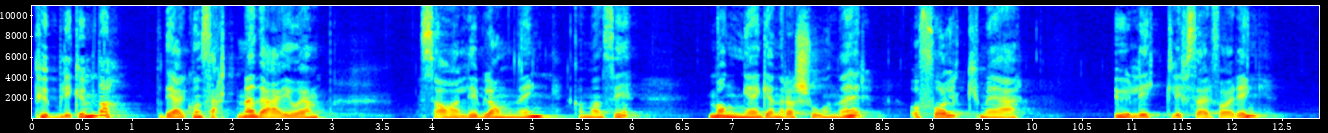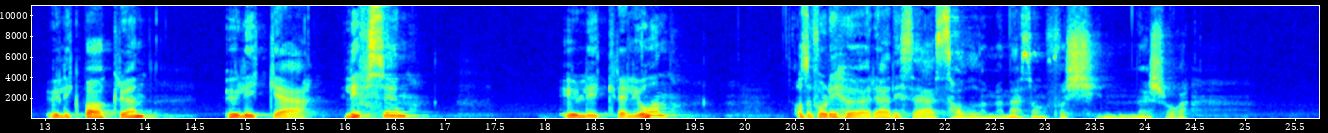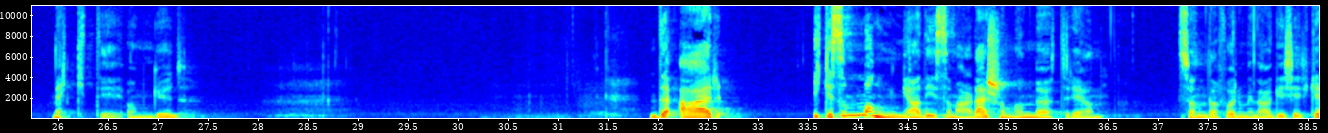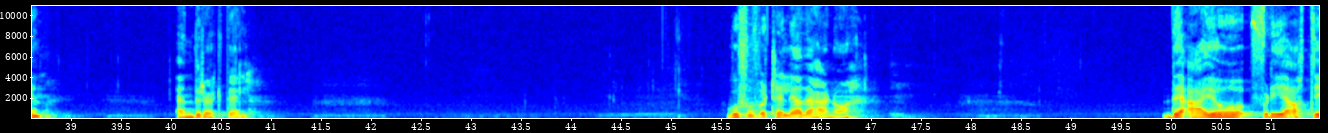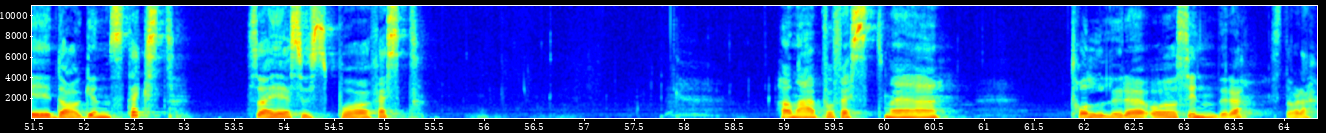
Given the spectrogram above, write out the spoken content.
publikum da, på de her konsertene, det er jo en salig blanding, kan man si. Mange generasjoner og folk med ulik livserfaring, ulik bakgrunn, ulike livssyn, ulik religion. Og så får de høre disse salmene som forkynner så mektig om Gud. Det er ikke så mange av de som er der, som man møter igjen søndag formiddag i kirken. En brøkdel. Hvorfor forteller jeg det her nå? Det er jo fordi at i dagens tekst så er Jesus på fest. Han er på fest med tollere og syndere, står det.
